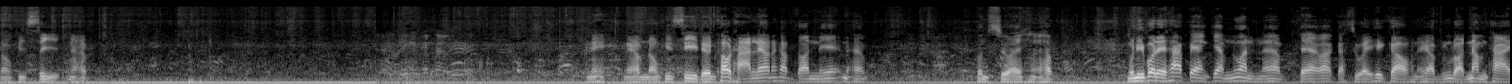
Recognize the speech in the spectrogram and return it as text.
น้องพิซซี่นะครับนี่นะครับน้องพิซซี่เดินเข้าฐานแล้วนะครับ ตอนนี้นะครับ คนสวยนะครับวันนี้พอได้ท่าแป้งแก้มนวลนะครับ แต่ว่าก็สวยคือเก่านะครับลุงหลอดน้ำทาย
